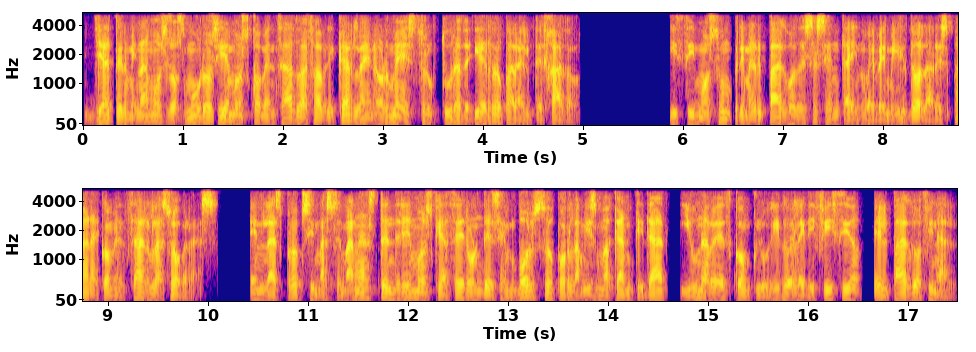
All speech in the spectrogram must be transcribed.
Ya terminamos los muros y hemos comenzado a fabricar la enorme estructura de hierro para el tejado. Hicimos un primer pago de 69 mil dólares para comenzar las obras. En las próximas semanas tendremos que hacer un desembolso por la misma cantidad, y una vez concluido el edificio, el pago final.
